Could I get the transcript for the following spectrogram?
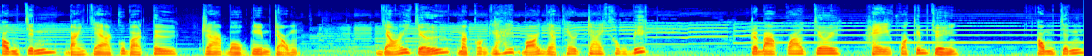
Ông chính, bạn già của bà tư, ra bộ nghiêm trọng. Giỏi dữ mà con gái bỏ nhà theo trai không biết rồi bà qua chơi hay qua kiếm chuyện. Ông chính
